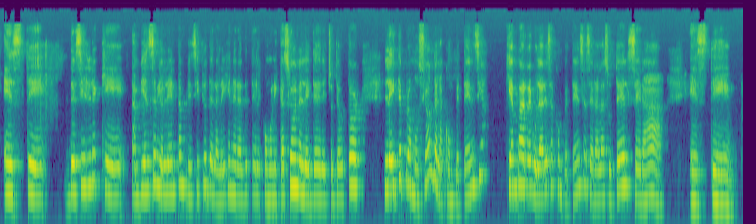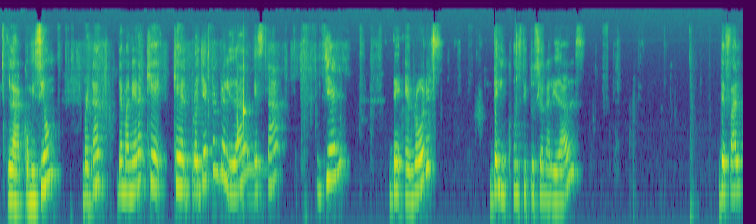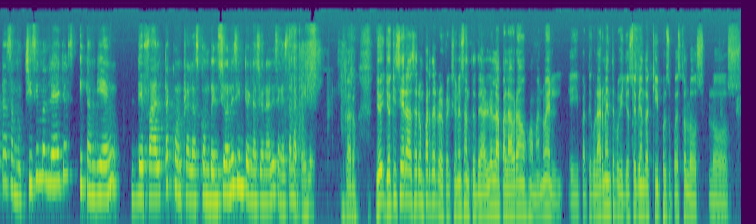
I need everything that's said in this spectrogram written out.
este, decirle que también se violentan principios de la Ley General de Telecomunicaciones, Ley de Derechos de Autor, Ley de Promoción de la Competencia. ¿Quién va a regular esa competencia? ¿Será la SUTEL? ¿Será este, la comisión? ¿Verdad? De manera que, que el proyecto en realidad está lleno de errores, de inconstitucionalidades, de faltas a muchísimas leyes y también de falta contra las convenciones internacionales en esta materia. Claro, yo, quisiera hacer un par de reflexiones antes de darle la palabra a don Juan Manuel, y particularmente porque yo estoy viendo aquí, por supuesto, los, los,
